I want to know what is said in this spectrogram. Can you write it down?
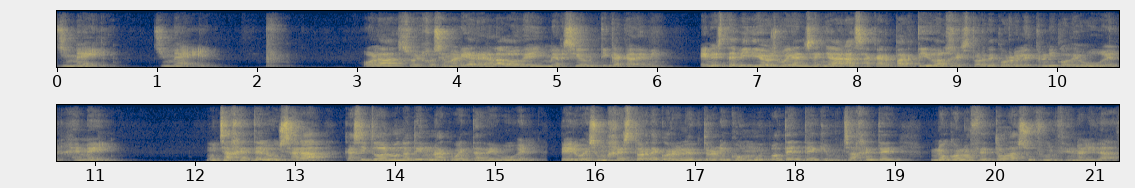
Gmail, Gmail. Hola, soy José María Regalado de Inmersión TIC Academy. En este vídeo os voy a enseñar a sacar partido al gestor de correo electrónico de Google, Gmail. Mucha gente lo usará, casi todo el mundo tiene una cuenta de Google, pero es un gestor de correo electrónico muy potente que mucha gente no conoce toda su funcionalidad.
